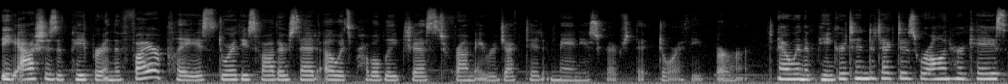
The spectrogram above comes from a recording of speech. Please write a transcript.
the ashes of paper in the fireplace, Dorothy's father said, Oh, it's probably just from a rejected manuscript that Dorothy burned. Now, when the Pinkerton detectives were on her case,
